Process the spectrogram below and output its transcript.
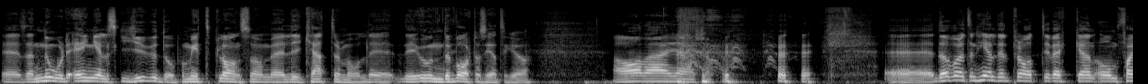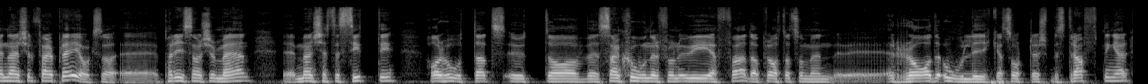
Eh, nordengelsk judo på mittplan som eh, Lee Cattermole. Det, det är underbart att se tycker jag. Ja, nej, jag köper. Eh, det har varit en hel del prat i veckan om Financial Fair Play också. Eh, Paris Saint-Germain, eh, Manchester City har hotats utav sanktioner från Uefa. Det har pratats om en eh, rad olika sorters bestraffningar.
